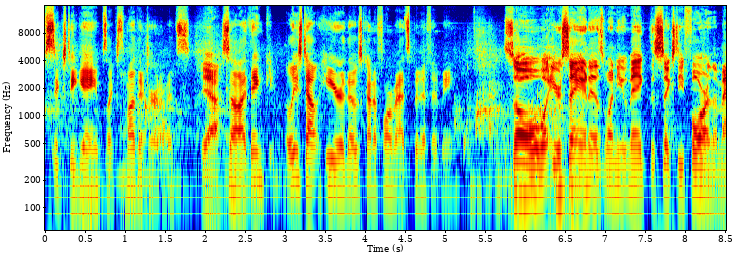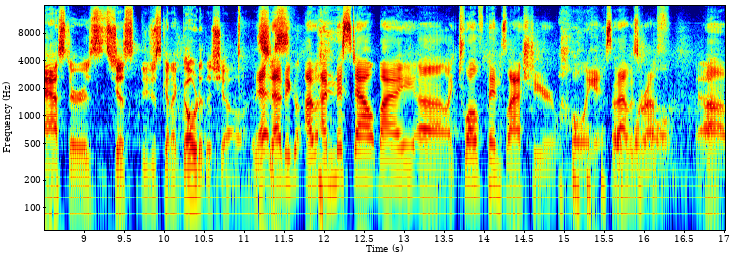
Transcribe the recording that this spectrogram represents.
60 games like some other tournaments. Yeah. So I think at least out here, those kind of formats benefit me. So what you're saying is when you make the 64 and the Masters, it's just you're just gonna go to the show. It's Yeah, just- that'd be cool. I, I missed out by uh, like 12 pins last year bowling it, so that was rough. Yeah.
